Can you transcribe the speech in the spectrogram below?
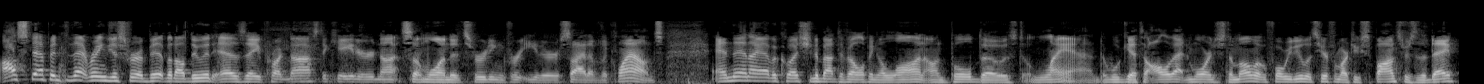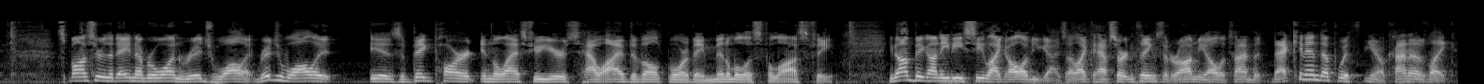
I'll step into that ring just for a bit, but I'll do it as a prognosticator, not someone that's rooting for either side of the clowns. And then I have a question about developing a lawn on bulldozed land. We'll get to all of that and more in just a moment. Before we do, let's hear from our two sponsors of the day. Sponsor of the day, number one, Ridge Wallet. Ridge Wallet is a big part in the last few years how I've developed more of a minimalist philosophy. You know, I'm big on EDC like all of you guys. I like to have certain things that are on me all the time, but that can end up with, you know, kind of like,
